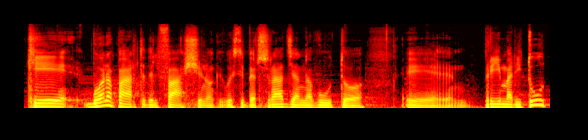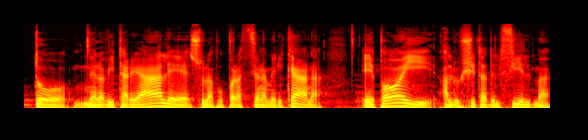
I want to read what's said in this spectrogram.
che buona parte del fascino che questi personaggi hanno avuto eh, prima di tutto nella vita reale sulla popolazione americana e poi all'uscita del film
